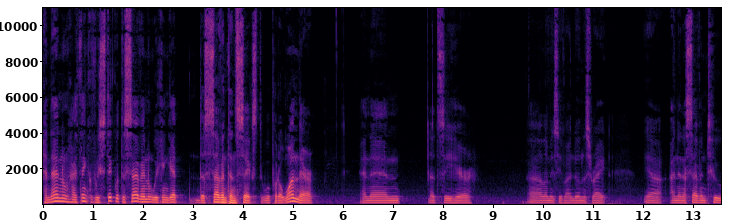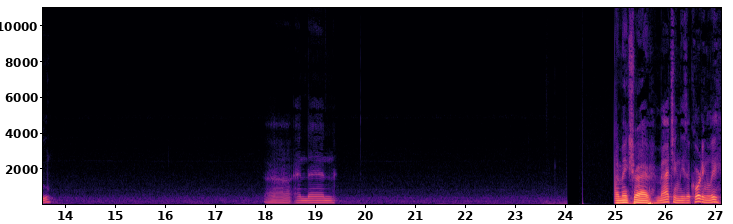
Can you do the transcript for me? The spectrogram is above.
And then I think if we stick with the 7, we can get the 7th and 6th. We'll put a 1 there and then let's see here uh, let me see if I'm doing this right. Yeah and then a 7 2 uh, and then I make sure I'm matching these accordingly.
